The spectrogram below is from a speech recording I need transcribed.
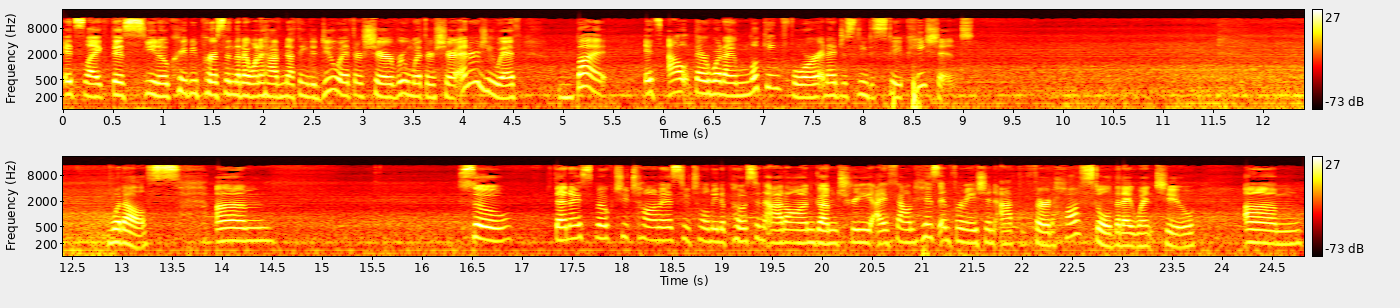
it's like this, you know, creepy person that I want to have nothing to do with or share a room with or share energy with but it's out there what I'm looking for, and I just need to stay patient. What else? Um, so then I spoke to Thomas, who told me to post an ad on Gumtree. I found his information at the third hostel that I went to. Um,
